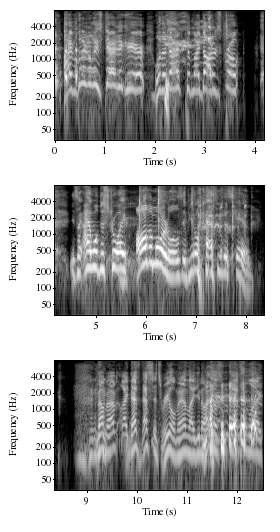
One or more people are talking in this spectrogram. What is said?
I'm literally standing here with a knife to my daughter's throat. He's like, I will destroy all the mortals if you don't pass me the scan. No, man, I'm, like that's that's it's real, man. Like you know, I know some like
